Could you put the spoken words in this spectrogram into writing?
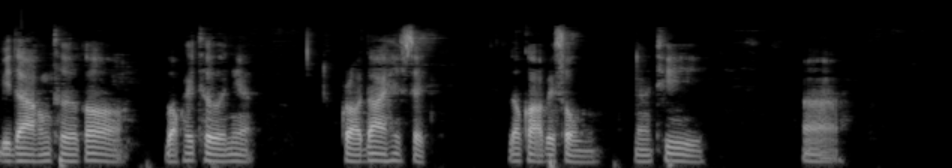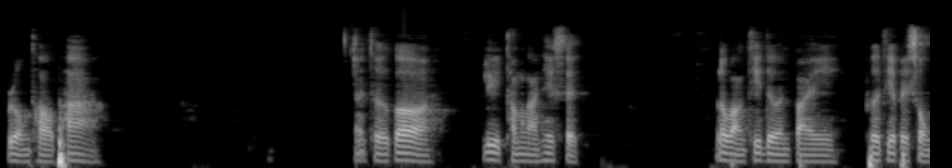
บิดาของเธอก็บอกให้เธอเนี่ยกรอได้ให้เสร็จ แล้วก็เอาไปส่งนะที่โรงทอผ้า เธอก็ รีบทำงานให้เสร็จ ระหว่างที่เดินไปเพื่อที่จะไปส่ง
